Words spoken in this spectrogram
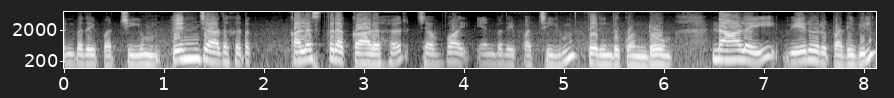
என்பதை பற்றியும் பெண் ஜாதக கலஸ்திரக்காரகர் செவ்வாய் என்பதை பற்றியும் தெரிந்து கொண்டோம். நாளை வேறொரு பதிவில்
